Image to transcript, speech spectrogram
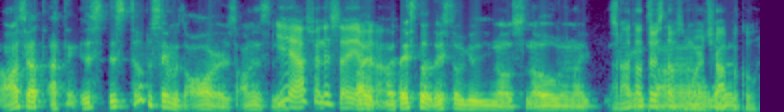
Honestly, I, th- I think it's it's still the same as ours. Honestly. Yeah, I was finna say. Like, uh, like they still they still get you know snow and like. But I thought their stuff's more springtime, winter- tropical.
